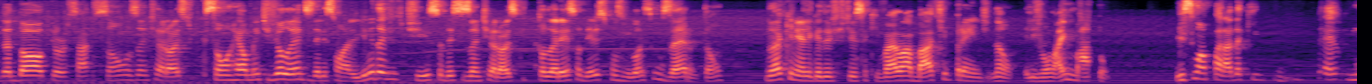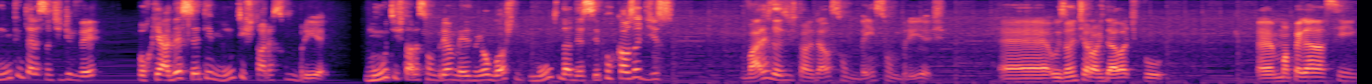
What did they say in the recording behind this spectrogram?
The Doctor, sabe? São os anti-heróis que são realmente violentos, eles são a Liga da Justiça desses anti-heróis, que a tolerância deles com os vilões são zero, então... Não é que nem a Liga da Justiça que vai lá, bate e prende. Não, eles vão lá e matam. Isso é uma parada que é muito interessante de ver, porque a DC tem muita história sombria. Muita história sombria mesmo. E eu gosto muito da DC por causa disso. Várias das histórias dela são bem sombrias. É, os anti-heróis dela, tipo, é uma pegada assim,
